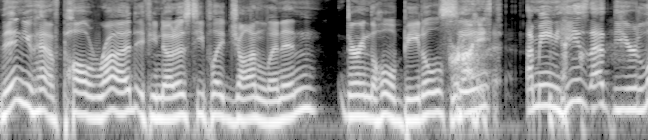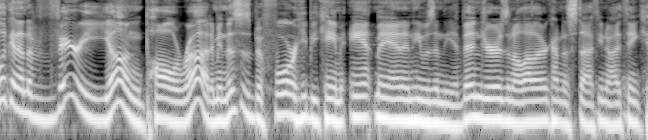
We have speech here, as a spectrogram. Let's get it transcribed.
then you have paul rudd if you noticed he played john lennon during the whole beatles scene. right I mean, he's that you're looking at a very young Paul Rudd. I mean, this is before he became Ant Man and he was in the Avengers and all that other kind of stuff. You know, I think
